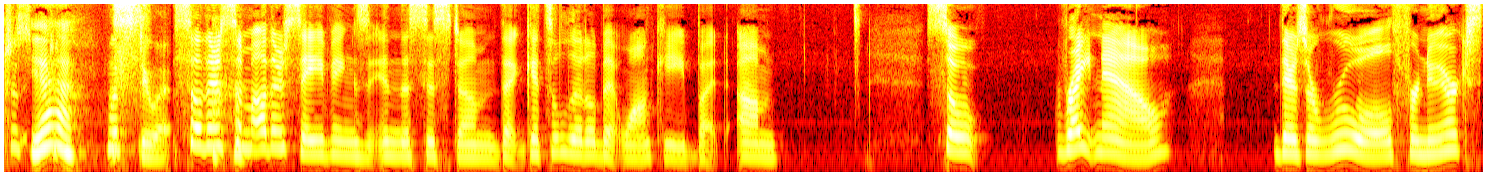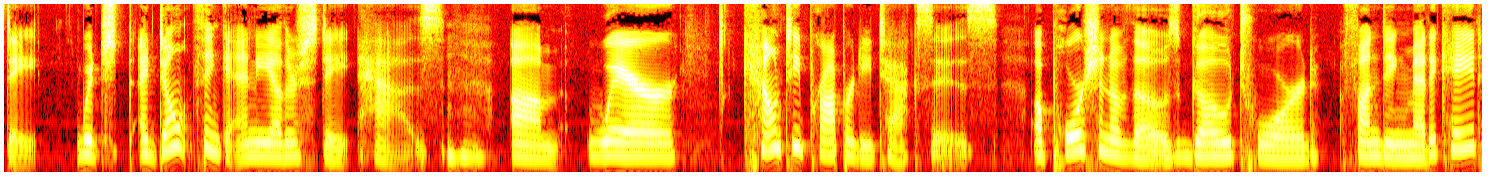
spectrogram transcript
Just Yeah. let's do it. So there's some other savings in the system that gets a little bit wonky, but um, so right now there's a rule for New York State, which I don't think any other state has, um, where county property taxes, a portion of those go toward funding Medicaid.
